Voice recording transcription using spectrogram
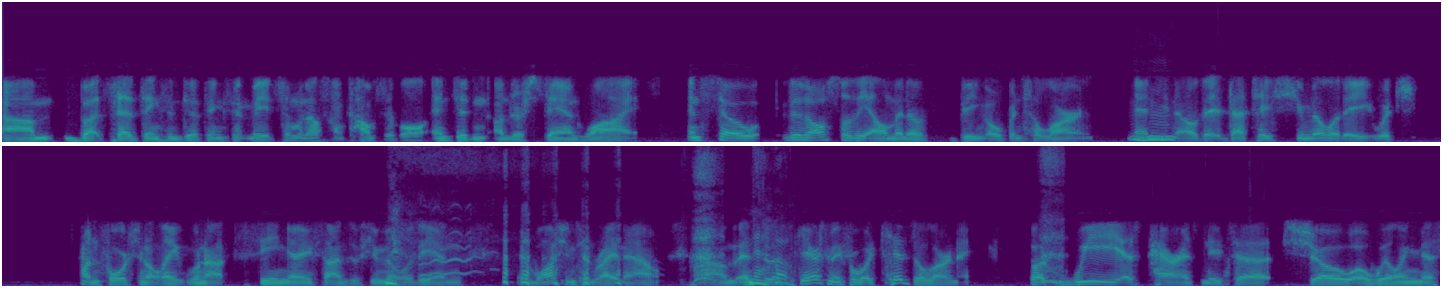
um, but said things and did things that made someone else uncomfortable and didn't understand why. And so there's also the element of being open to learn, and you know that that takes humility, which unfortunately we're not seeing any signs of humility in in Washington right now, um, and so No. that scares me for what kids are learning. But we as parents need to show a willingness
